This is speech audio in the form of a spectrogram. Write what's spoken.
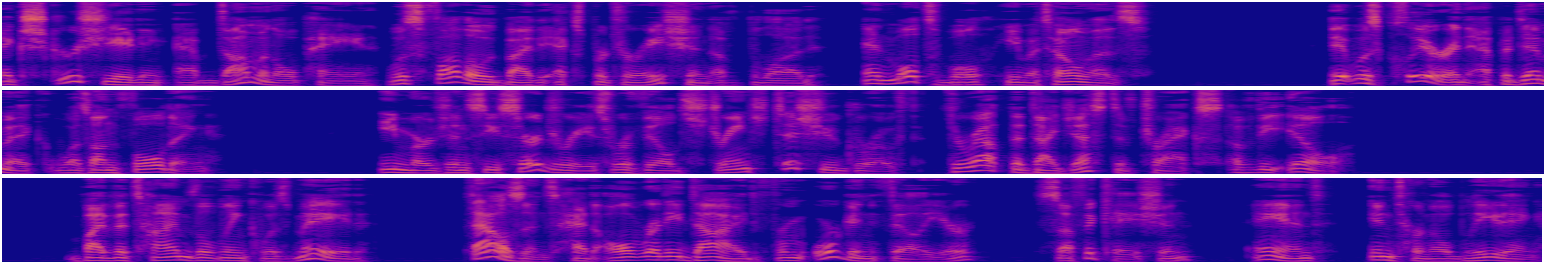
Excruciating abdominal pain was followed by the expectoration of blood and multiple hematomas. It was clear an epidemic was unfolding. Emergency surgeries revealed strange tissue growth throughout the digestive tracts of the ill. By the time the link was made, thousands had already died from organ failure, suffocation, and internal bleeding.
